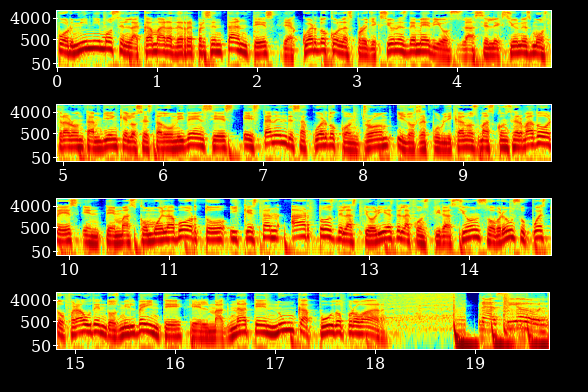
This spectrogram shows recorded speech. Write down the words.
por mínimos en la Cámara de Representantes, de acuerdo con las proyecciones de medios. Las elecciones mostraron también que los estadounidenses están en desacuerdo con Trump y los republicanos más conservadores en temas como el aborto y que están hartos de las teorías de la conspiración sobre un supuesto fraude en 2020 que el magnate nunca pudo probar. Nación.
